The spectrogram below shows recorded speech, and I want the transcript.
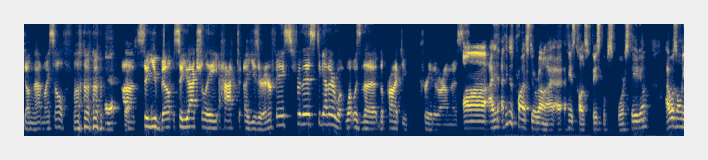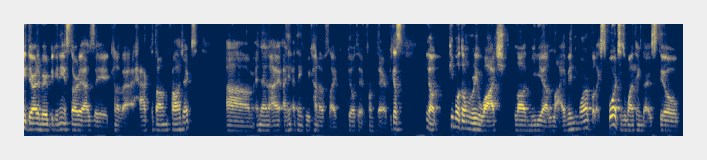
done that myself. oh, yeah. uh, so you built, so you actually hacked a user interface for this together. What what was the the product you created around this? Uh, I, I think this product still around. I, I think it's called Facebook Sports Stadium. I was only there at the very beginning. It started as a kind of a hackathon project. Um, and then I, I think we kind of like built it from there. Because you know people don't really watch a lot of media live anymore but like sports is one thing that is still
